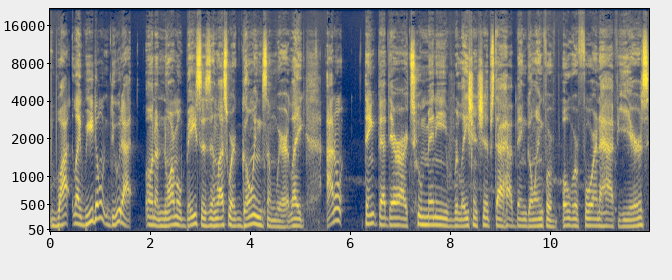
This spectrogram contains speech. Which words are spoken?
why like we don't do that on a normal basis unless we're going somewhere. Like I don't think that there are too many relationships that have been going for over four and a half years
